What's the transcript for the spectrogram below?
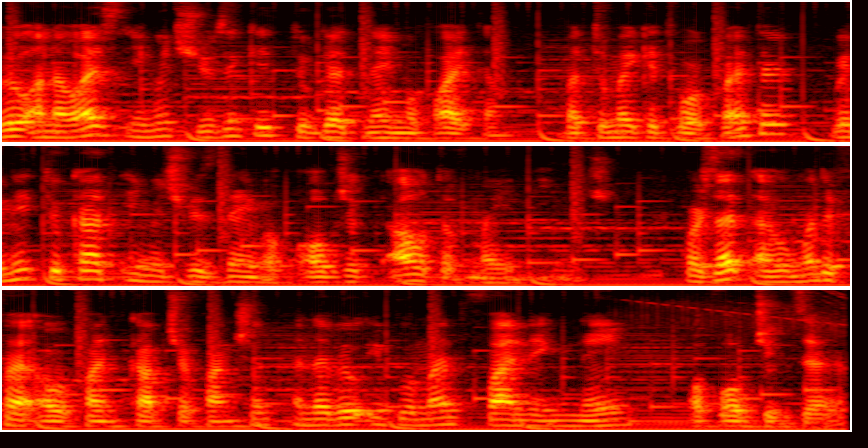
We'll analyze image using it to get name of item, but to make it work better, we need to cut image with name of object out of main image. For that I will modify our find CAPTCHA function and I will implement finding name of object there.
